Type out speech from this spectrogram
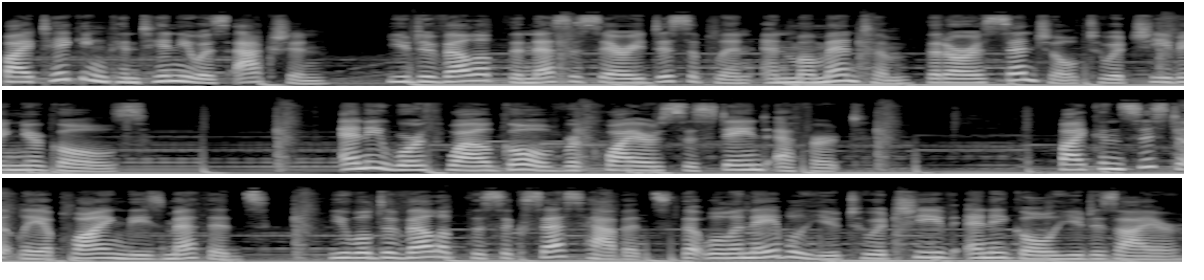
By taking continuous action, you develop the necessary discipline and momentum that are essential to achieving your goals. Any worthwhile goal requires sustained effort. By consistently applying these methods, you will develop the success habits that will enable you to achieve any goal you desire.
